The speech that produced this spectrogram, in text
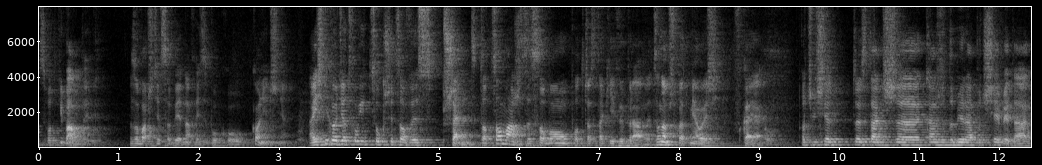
słodki Bałtyk. Zobaczcie sobie na Facebooku koniecznie. A jeśli chodzi o Twój cukrzycowy sprzęt, to co masz ze sobą podczas takiej wyprawy? Co na przykład miałeś w kajaku? Oczywiście to jest tak, że każdy dobiera pod siebie, tak?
